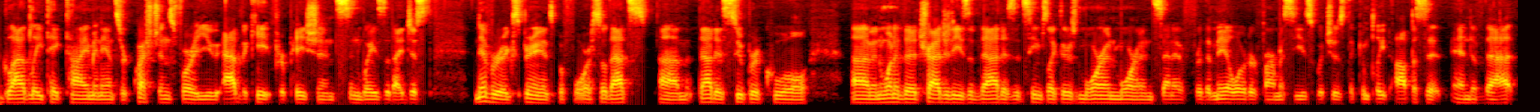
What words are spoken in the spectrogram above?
gladly take time and answer questions for you, advocate for patients in ways that I just never experienced before. So that's um, that is super cool. Um, and one of the tragedies of that is it seems like there's more and more incentive for the mail order pharmacies, which is the complete opposite end of that,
